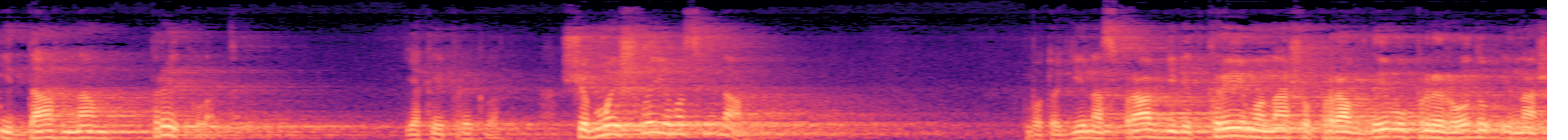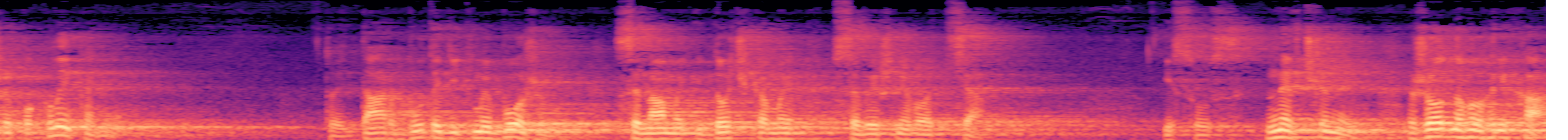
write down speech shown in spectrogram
і дав нам приклад. Який приклад? Щоб ми йшли Його слідами. Бо тоді насправді відкриємо нашу правдиву природу і наше покликання. Той дар бути дітьми Божими, синами і дочками Всевишнього Отця. Ісус не вчинив жодного гріха,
